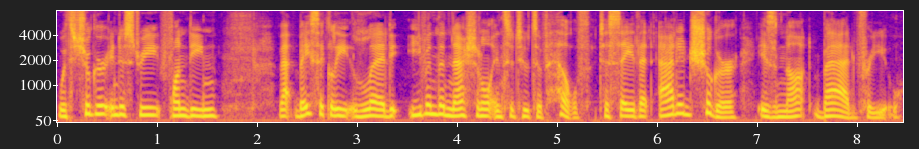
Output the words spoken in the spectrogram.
with sugar industry funding that basically led even the National Institutes of Health to say that added sugar is not bad for you.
